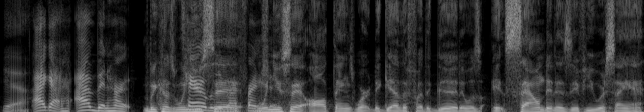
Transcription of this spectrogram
Yeah. I got. I've been hurt. Because when you said when you said all things work together for the good, it was it sounded as if you were saying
